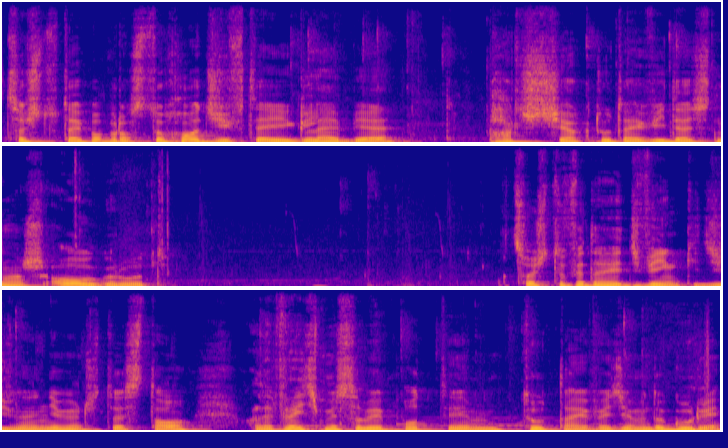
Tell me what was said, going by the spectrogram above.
Coś tutaj po prostu chodzi w tej glebie. Patrzcie, jak tutaj widać nasz ogród. Coś tu wydaje dźwięki dziwne, nie wiem czy to jest to, ale wejdźmy sobie po tym, tutaj wejdziemy do góry.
